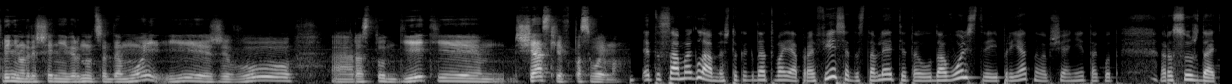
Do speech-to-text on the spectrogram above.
принял решение вернуться домой и живу, а, растут дети, счастлив по-своему. Это самое главное, что когда твоя профессия доставляет это удовольствие и приятно вообще о ней так вот рассуждать.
